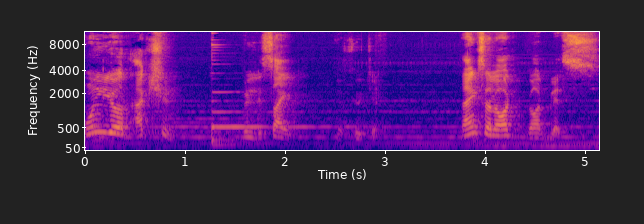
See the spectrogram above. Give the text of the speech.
only your action will decide your future. Thanks a lot. God bless.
